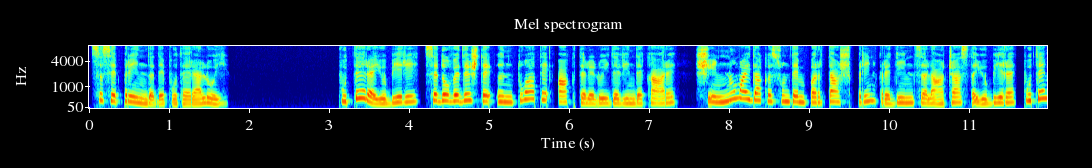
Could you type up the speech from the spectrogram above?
să se prindă de puterea Lui. Puterea iubirii se dovedește în toate actele Lui de vindecare și numai dacă suntem părtași prin credință la această iubire, putem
